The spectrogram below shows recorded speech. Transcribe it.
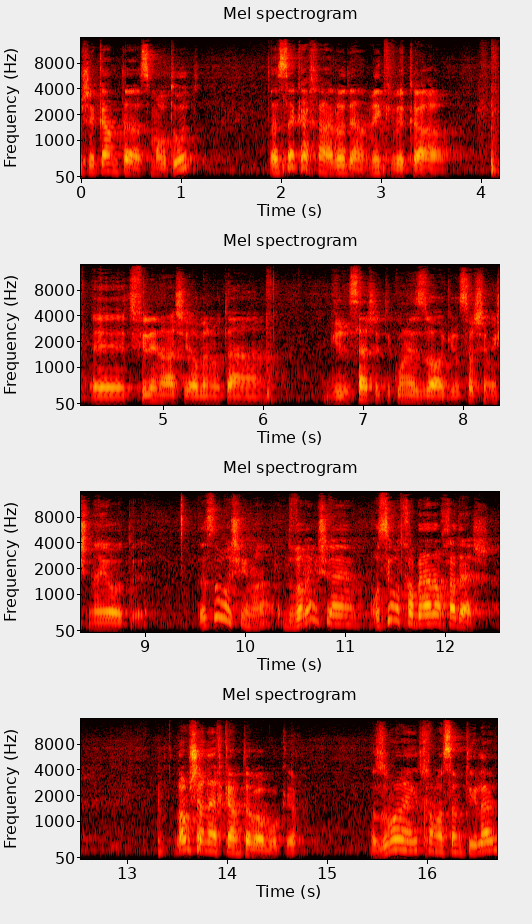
שקמת סמרטוט, תעשה ככה, לא יודע, מקווה קר, אה, תפילין רש"י רבנו תם, גרסה של תיקוני זוהר, גרסה של משניות, אה, תעשו רשימה, דברים שעושים אותך בן אדם חדש. לא משנה איך קמת בבוקר. אז הוא אומר, אני אגיד לך מה שמתי לב,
